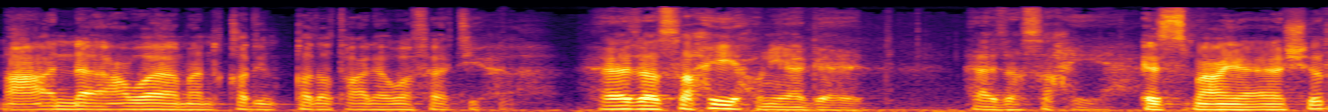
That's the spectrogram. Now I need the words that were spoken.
مع أن أعواما قد انقضت على وفاتها. هذا صحيح يا جاد هذا صحيح. اسمع يا آشر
